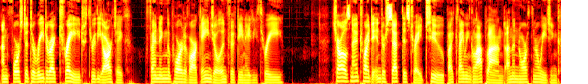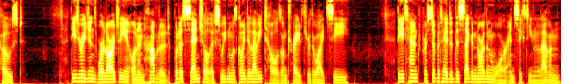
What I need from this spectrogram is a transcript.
and forced it to redirect trade through the Arctic, founding the port of Archangel in 1583. Charles now tried to intercept this trade too by claiming Lapland and the North Norwegian coast. These regions were largely uninhabited, but essential if Sweden was going to levy tolls on trade through the White Sea. The attempt precipitated the Second Northern War in 1611.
